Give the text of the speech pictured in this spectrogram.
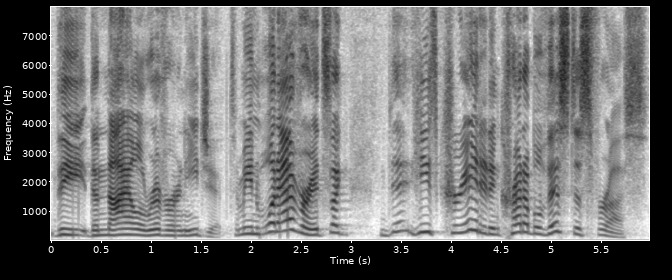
the, the Nile River in Egypt. I mean, whatever. It's like th- he's created incredible vistas for us.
